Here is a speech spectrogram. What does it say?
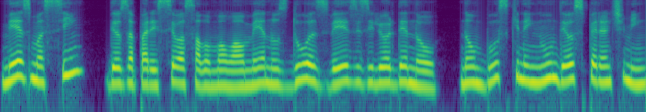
Mesmo assim, Deus apareceu a Salomão ao menos duas vezes e lhe ordenou: Não busque nenhum Deus perante mim.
